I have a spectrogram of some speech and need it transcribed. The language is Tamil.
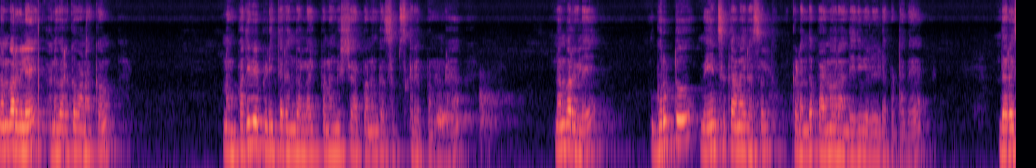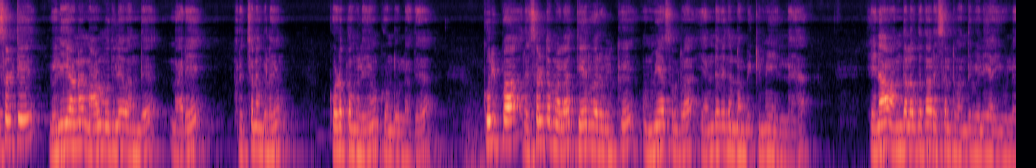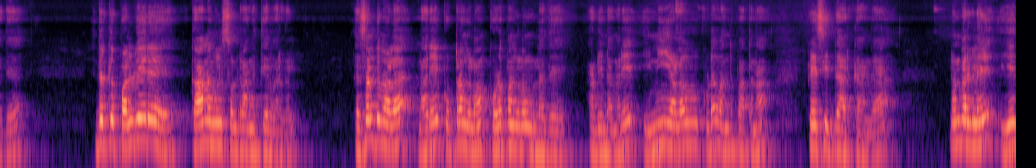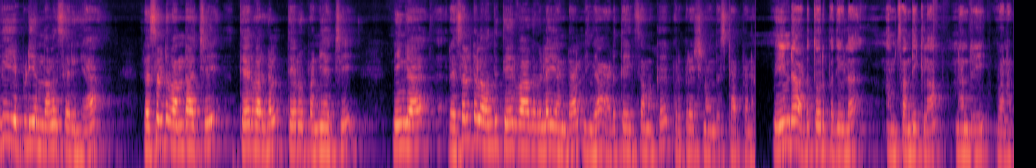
நண்பர்களே அனைவருக்கும் வணக்கம். நம் பதிவை பிடித்திருந்தால் லைக் பண்ணுங்கள் ஷேர் பண்ணுங்கள் சப்ஸ்கிரைப் பண்ணுங்கள் நண்பர்களே குரூப் டூ மெயின்ஸுக்கான ரிசல்ட் கடந்த பதினோராம் தேதி வெளியிடப்பட்டது. இந்த ரிசல்ட்டு வெளியான நாள் முதலே வந்து நிறைய பிரச்சனைகளையும் குழப்பங்களையும் கொண்டுள்ளது. குறிப்பாக ரிசல்ட்டு மேலே தேர்வர்களுக்கு உண்மையாக சொல்கிற எந்தவித நம்பிக்கையுமே இல்லை. ஏன்னா அந்தளவுக்கு தான் ரிசல்ட் வந்து வெளியாகி உள்ளது. இதற்கு பல்வேறு காரணங்கள் சொல்கிறாங்க தேர்வர்கள். ரிசல்ட்டு மேலே நிறைய குற்றங்களும் குழப்பங்களும் உள்ளது அப்படின்ற மாதிரி இனி அளவு கூட வந்து பார்த்தோன்னா பேசிட்டு தான் இருக்காங்க. நண்பர்களே எது எப்படி இருந்தாலும் சரிங்க. ரிசல்ட்டு வந்தாச்சு தேர்வர்கள் தேர்வு பண்ணியாச்சு. நீங்கள் ரிசல்ட்டில் வந்து தேர்வாகவில்லை என்றால் நீங்கள் அடுத்த எக்ஸாமுக்கு ப்ரிப்பரேஷன் வந்து ஸ்டார்ட் பண்ண மீண்டும் அடுத்த ஒரு பதிவில் நாம் சந்திக்கலாம். நன்றி வணக்கம்.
